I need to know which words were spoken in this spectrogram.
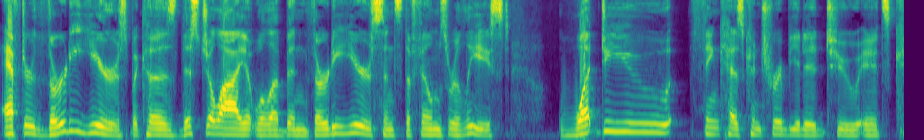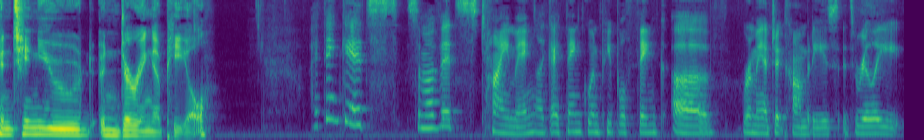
After 30 years, because this July it will have been 30 years since the film's released, what do you think has contributed to its continued enduring appeal? I think it's some of it's timing. Like, I think when people think of romantic comedies, it's really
